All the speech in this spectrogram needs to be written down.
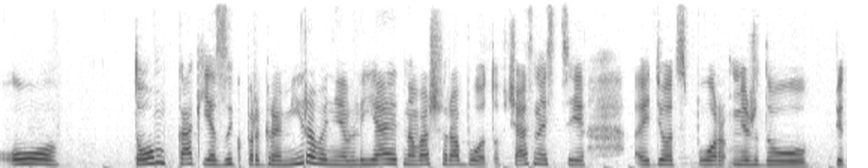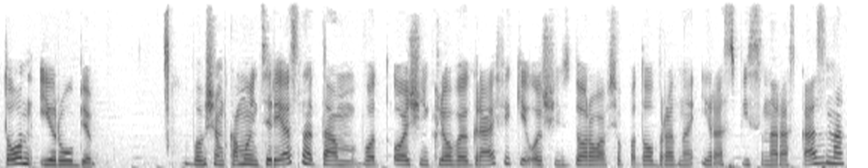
о том, как язык программирования влияет на вашу работу. В частности, идет спор между Python и Ruby. В общем, кому интересно, там вот очень клевые графики, очень здорово все подобрано и расписано, рассказано.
